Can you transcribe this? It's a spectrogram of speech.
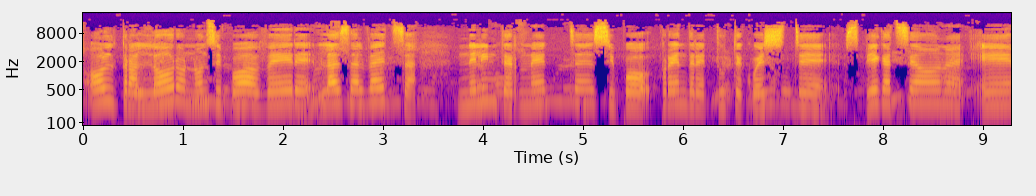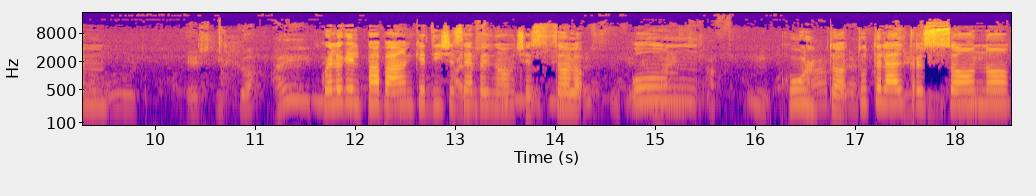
oltre a loro non si può avere la salvezza. Nell'internet si può prendere tutte queste spiegazioni e quello che il Papa anche dice sempre di nuovo c'è solo un culto, tutte le altre sono.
